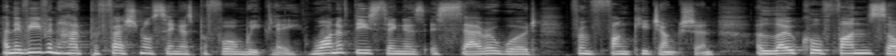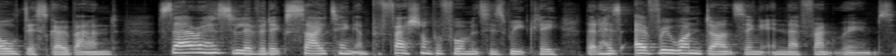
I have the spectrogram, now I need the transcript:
and they've even had professional singers perform weekly. One of these singers is Sarah Wood from Funky Junction, a local fun soul disco band. Sarah has delivered exciting and professional performances weekly that has everyone dancing in their front rooms.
